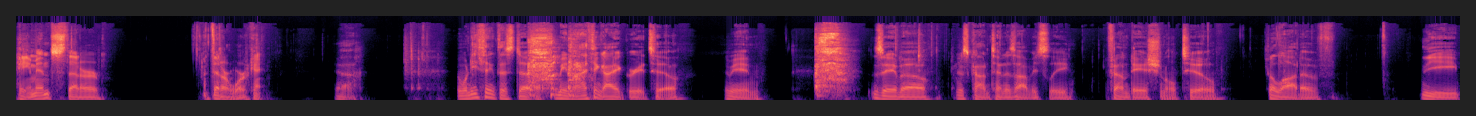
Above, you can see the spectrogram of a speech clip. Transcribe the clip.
payments that are that are working. Yeah. And what do you think this does? I mean, I think I agree too. I mean, Szabo, his content is obviously foundational to a lot of the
